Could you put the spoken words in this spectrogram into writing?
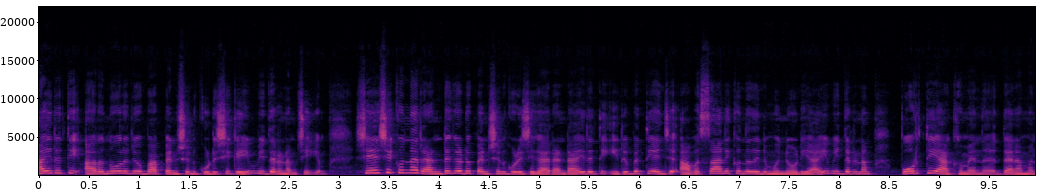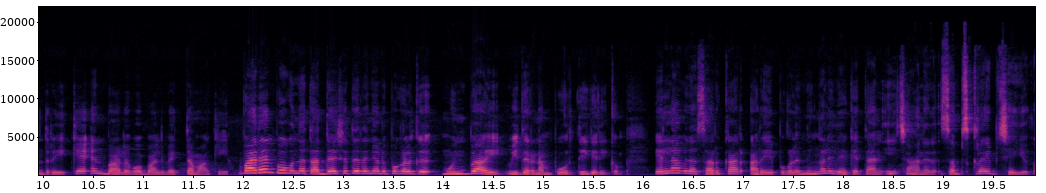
ആയിരത്തി അറുന്നൂറ് രൂപ പെൻഷൻ കുടിശ്ശികയും വിതരണം ചെയ്യും. ശേഷിക്കുന്ന രണ്ട് ഗഡു പെൻഷൻ കുടിശ്ശിക രണ്ടായിരത്തി ഇരുപത്തിയഞ്ച് അവസാനിക്കുന്നതിന് മുന്നോടിയായി വിതരണം പൂർത്തിയാക്കുമെന്ന് ധനമന്ത്രി കെ എൻ ബാലഗോപാൽ വ്യക്തമാക്കി. വരാൻ പോകുന്ന തദ്ദേശ തിരഞ്ഞെടുപ്പുകൾക്ക് മുൻപായി വിതരണം പൂർത്തീകരിക്കും. എല്ലാവിധ സർക്കാർ അറിയിപ്പുകളും നിങ്ങളിലേക്ക് എത്താൻ ഈ ചാനൽ സബ്സ്ക്രൈബ് ചെയ്യുക.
